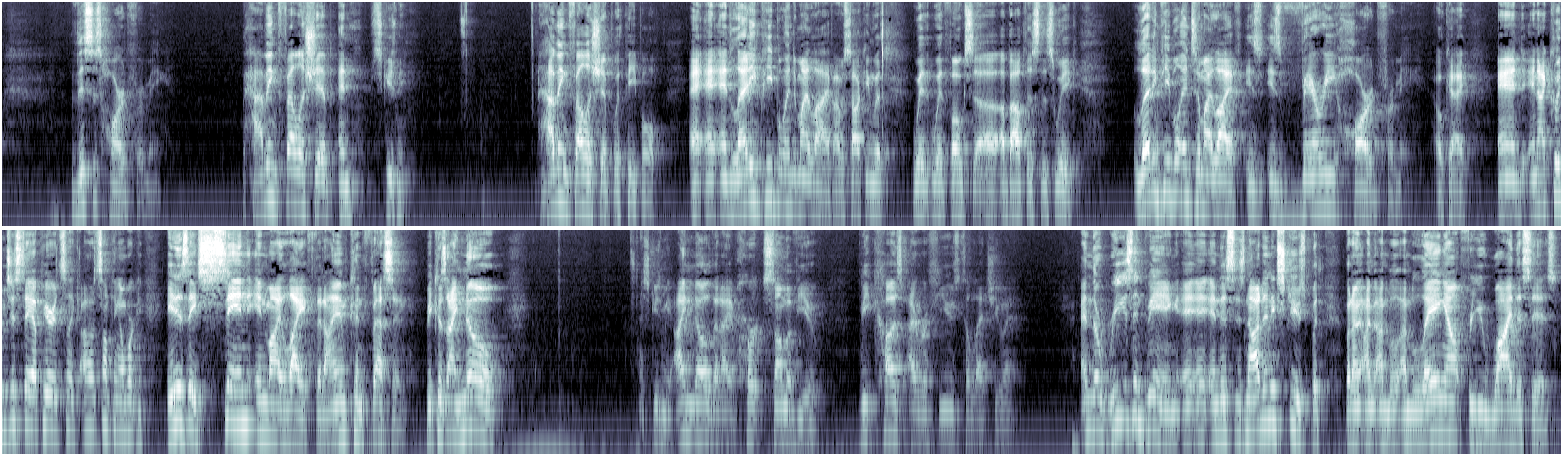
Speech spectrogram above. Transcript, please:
This is hard for me. Having fellowship and excuse me, having fellowship with people and, and, letting people into my life. I was talking with with with folks uh, about this this week. Letting people into my life is is very hard for me. Okay and, and I could just stay up here. It's like, oh, it's something I'm working. It is a sin in my life that I am confessing because I know, excuse me, I know that I have hurt some of you because I refuse to let you in. And the reason being, and this is not an excuse, but, but I'm, I'm, I'm laying out for you why this is.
